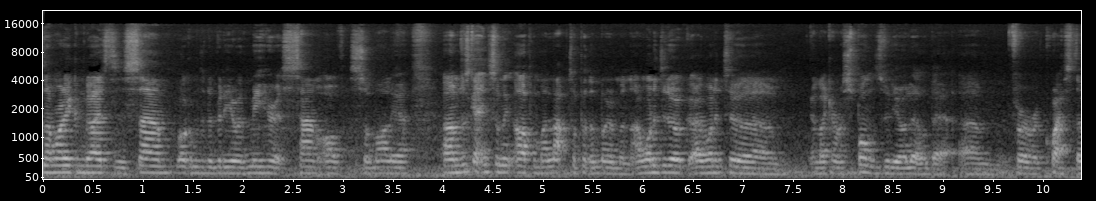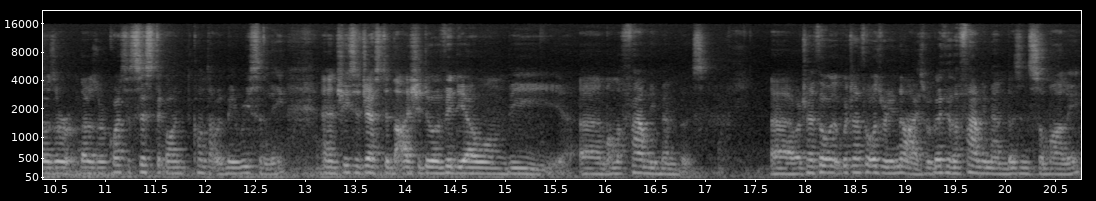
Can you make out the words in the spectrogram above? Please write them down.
Assalamu guys, this is Sam. Welcome to the video with me here at Sam of Somalia. I'm just getting something up on my laptop at the moment. I wanted to do a, I wanted to um, like a response video a little bit um, for a request. There was a there was a request. A sister got in contact with me recently, and she suggested that I should do a video on the um, on the family members, uh, which I thought which I thought was really nice. We'll go through the family members in Somali.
